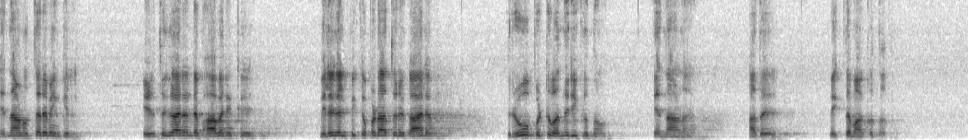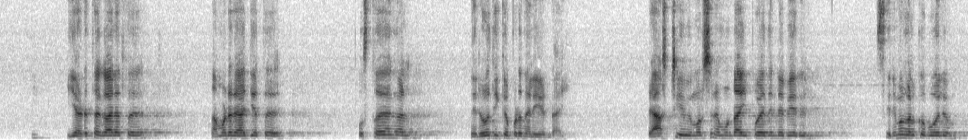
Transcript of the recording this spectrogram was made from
എന്നാണ് ഉത്തരമെങ്കിൽ എഴുത്തുകാരന്റെ ഭാവനയ്ക്ക് വില കൽപ്പിക്കപ്പെടാത്തൊരു കാലം രൂപപ്പെട്ടു വന്നിരിക്കുന്നു എന്നാണ് അത് വ്യക്തമാക്കുന്നത്. ഈ അടുത്ത കാലത്ത് നമ്മുടെ രാജ്യത്ത് പുസ്തകങ്ങൾ നിരോധിക്കപ്പെടുന്ന നിലയുണ്ടായി. രാഷ്ട്രീയ വിമർശനം ഉണ്ടായിപ്പോയതിന്റെ പേരിൽ സിനിമകൾക്ക് പോലും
